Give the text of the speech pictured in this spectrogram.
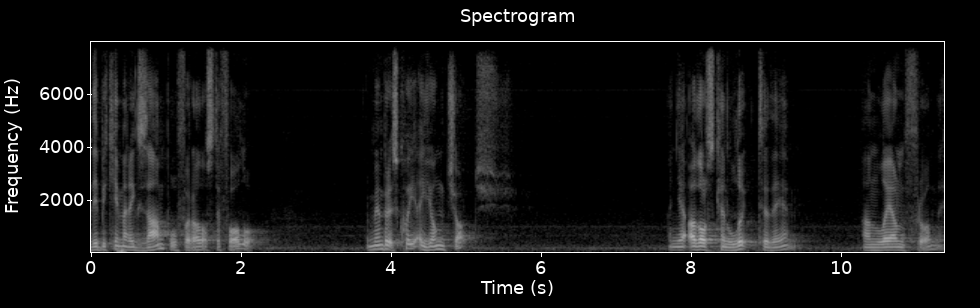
They became an example for others to follow. Remember, it's quite a young church. And yet others can look to them and learn from them.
